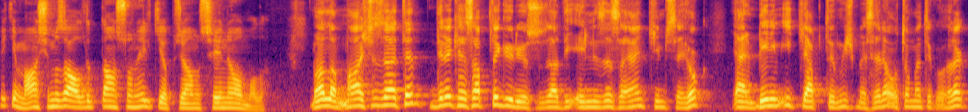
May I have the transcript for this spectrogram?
Peki maaşımızı aldıktan sonra ilk yapacağımız şey ne olmalı? Valla maaşı zaten direkt hesapta görüyorsunuz. Zaten elinize sayan kimse yok. Yani benim ilk yaptığım iş mesela otomatik olarak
